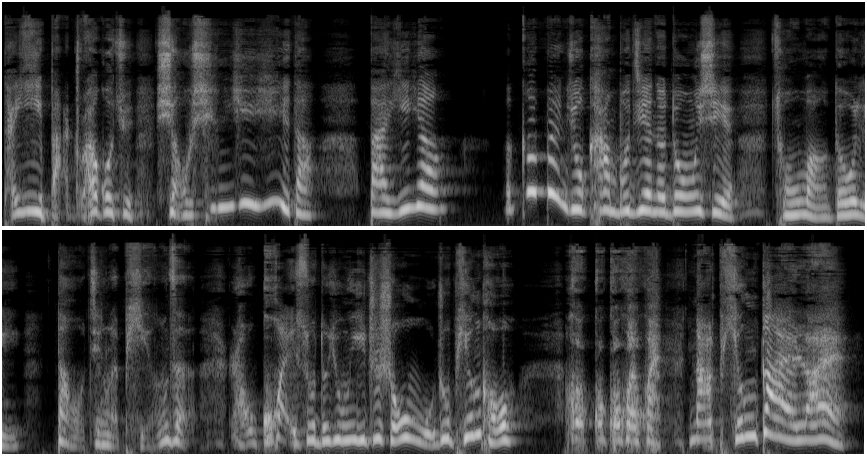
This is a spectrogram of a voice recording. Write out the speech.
他一把抓过去，小心翼翼的把一样根本就看不见的东西从网兜里倒进了瓶子，然后快速的用一只手捂住瓶口。快快快快快，拿瓶盖来！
